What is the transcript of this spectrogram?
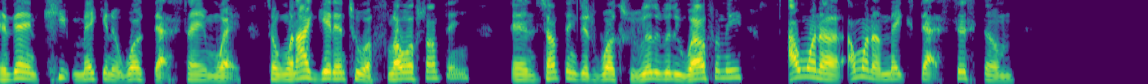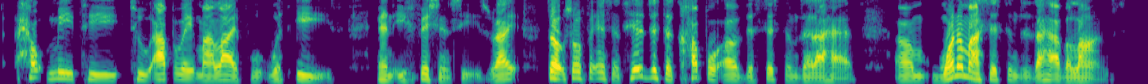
and then keep making it work that same way. So when I get into a flow of something and something just works really, really well for me, I wanna I wanna make that system help me to to operate my life w- with ease and efficiencies right? So so for instance here's just a couple of the systems that i have. Um one of my systems is i have alarms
